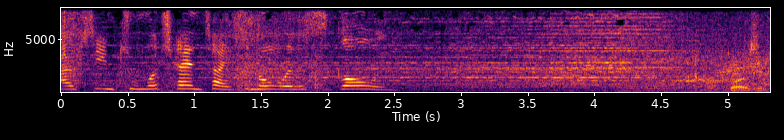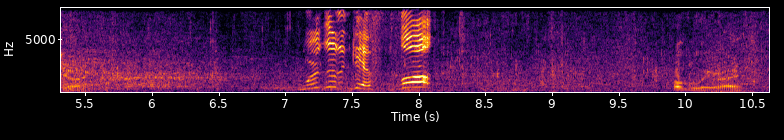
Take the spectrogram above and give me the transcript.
I've seen too much hentai to know where this is going. Where's it going? We're gonna get fucked. Probably, right?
